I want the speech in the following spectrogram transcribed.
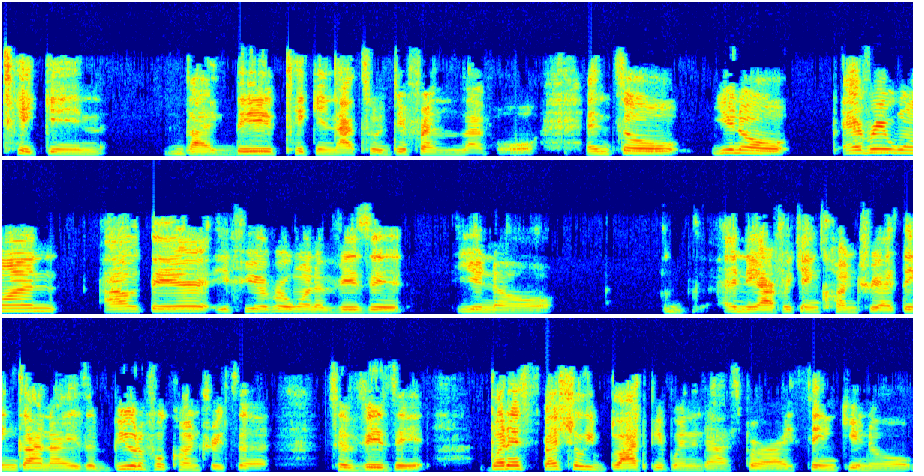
taken like they've taken that to a different level. And so, you know, everyone out there, if you ever want to visit, you know, any African country, I think Ghana is a beautiful country to to visit. But especially black people in the diaspora, I think, you know,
